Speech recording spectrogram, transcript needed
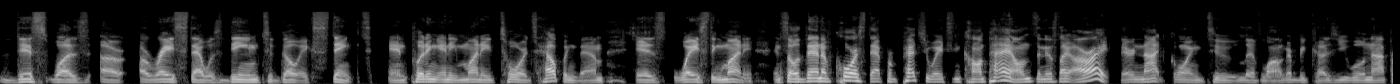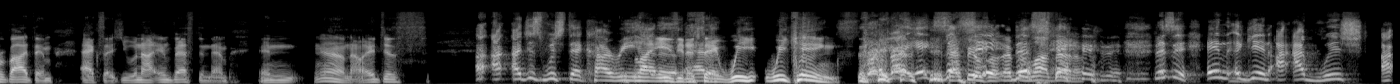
this was a, a race that was deemed to go extinct and putting any money towards helping them is wasting money and so then of course that perpetuates and compounds and it's like all right they're not going to live longer because you will not provide them access you will not invest in them and i don't know it just I, I just wish that Kyrie. It's not easy a, to say a, we we kings. Right, right exactly. that feels, that feels a lot better. That's it. And again, I, I wish. I,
